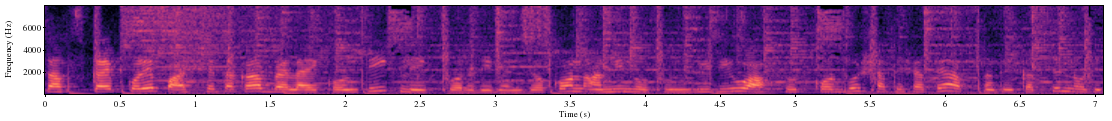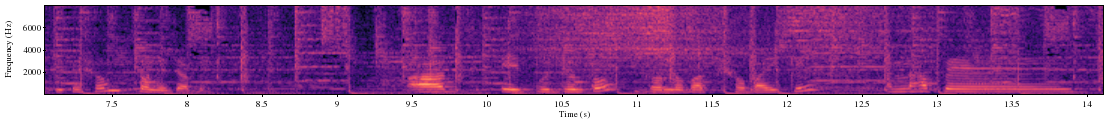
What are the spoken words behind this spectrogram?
সাবস্ক্রাইব করে পাশে থাকা বেল আইকনটি ক্লিক করে দিবেন। যখন আমি নতুন ভিডিও আপলোড করব, সাথে সাথে আপনাদের কাছে নোটিফিকেশন চলে যাবে। আজ এই পর্যন্ত, ধন্যবাদ সবাইকে। আল্লাহ হাফেজ।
